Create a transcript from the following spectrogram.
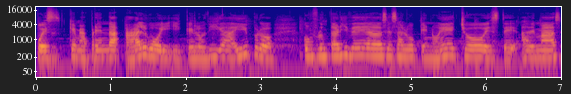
pues que me aprenda algo y, que lo diga ahí, pero confrontar ideas es algo que no he hecho, este, además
